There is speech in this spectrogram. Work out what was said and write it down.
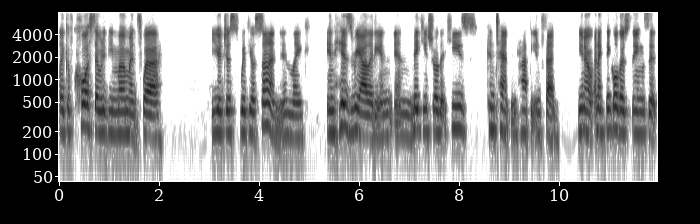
like of course there would be moments where you're just with your son and like in his reality and and making sure that he's content and happy and fed you know? And i think all those things that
